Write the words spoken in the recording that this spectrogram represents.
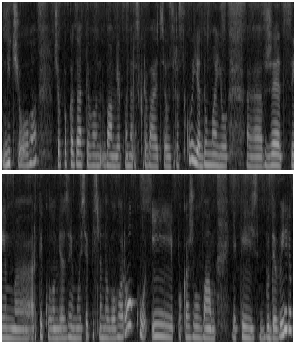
нічого, щоб показати вам, як вона розкривається у зразку. Я думаю, е, вже цим е, артикулом я займуся після Нового року і покажу вам якийсь буде виріб,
